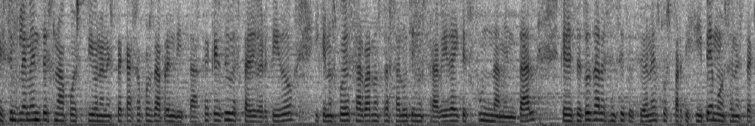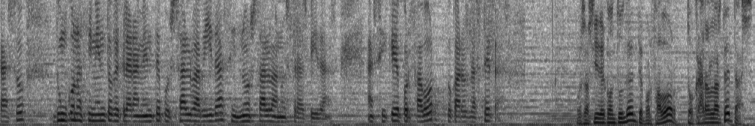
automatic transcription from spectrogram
que simplemente es una cuestión en este caso pues de aprendizaje, que es, está divertido y que nos puede salvar nuestra salud y nuestra vida y que es fundamental que desde todas las instituciones pues participemos en este caso de un conocimiento que claramente pues salva vidas y no salva nuestras vidas. Así que por favor, tocaros las tetas. Pues así de contundente, por favor, tocaros las tetas.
